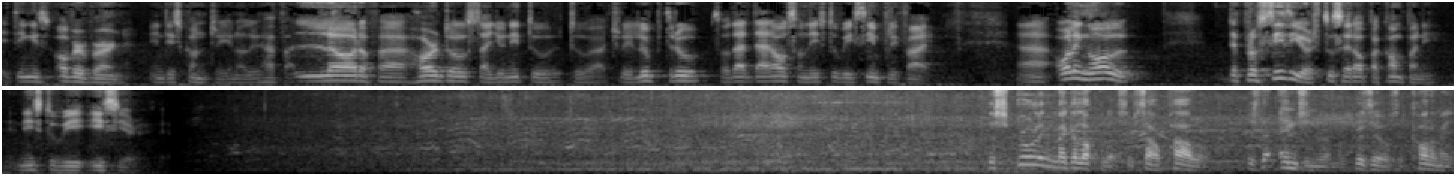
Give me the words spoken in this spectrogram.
I think, is overburdened in this country. You know, you have a lot of uh, hurdles that you need to, to actually loop through. So that that also needs to be simplified. Uh, all in all, the procedures to set up a company needs to be easier. The sprawling megalopolis of Sao Paulo is the engine room of Brazil's economy.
